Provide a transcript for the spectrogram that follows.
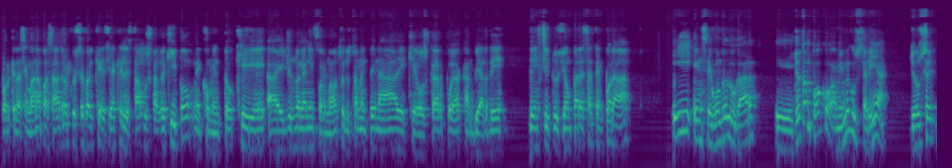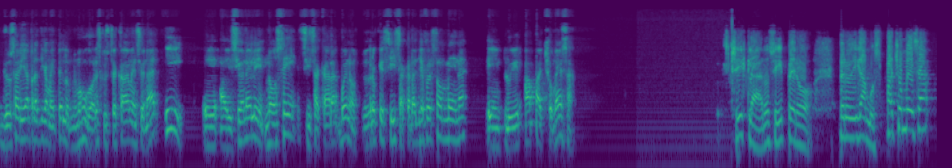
porque la semana pasada creo que usted fue el que decía que le estaba buscando equipo, me comentó que a ellos no le han informado absolutamente nada de que Oscar pueda cambiar de, de institución para esta temporada. Y en segundo lugar, eh, yo tampoco, a mí me gustaría, yo, yo usaría prácticamente los mismos jugadores que usted acaba de mencionar y eh, adicionale, no sé si sacara, bueno, yo creo que sí, sacar a Jefferson Mena e incluir a Pacho Mesa. Sí, claro, sí, pero, pero digamos, Pacho Mesa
